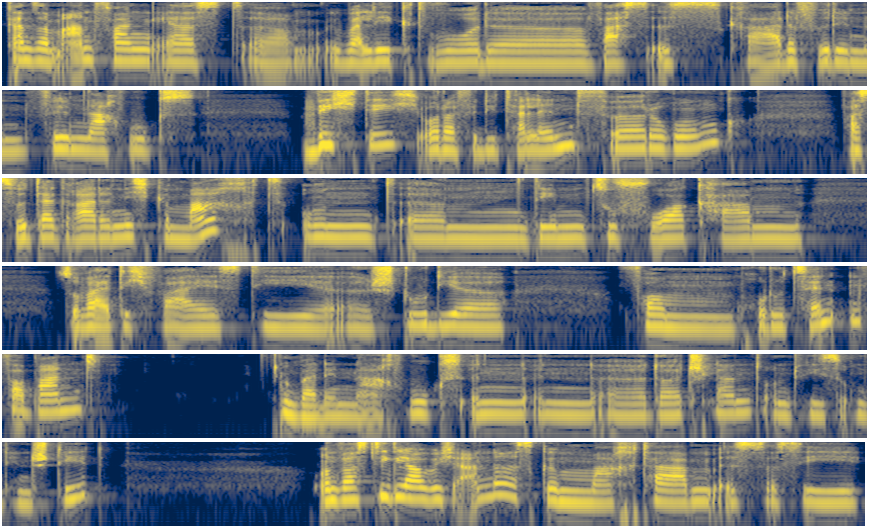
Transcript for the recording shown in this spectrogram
ganz am Anfang erst ähm, überlegt wurde, was ist gerade für den Filmnachwuchs wichtig oder für die Talentförderung, was wird da gerade nicht gemacht. Und ähm, dem zuvor kam, soweit ich weiß, die äh, Studie vom Produzentenverband über den Nachwuchs in, in äh, Deutschland und wie es um den steht. Und was die, glaube ich, anders gemacht haben, ist, dass sie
